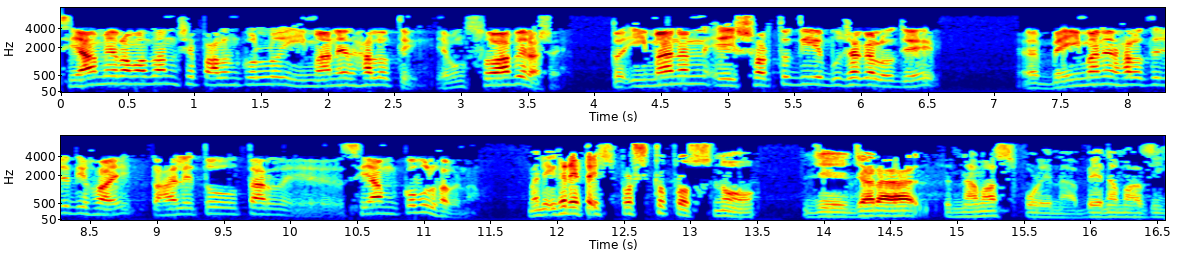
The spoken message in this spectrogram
সিয়ামে রমাদান সে পালন করল ইমানের হালতে এবং সোয়াবের আশায়। তো ইমানান এই শর্ত দিয়ে বোঝা গেল যে বেঈমানের হালতে যদি হয় তাহলে তো তার সিয়াম কবুল হবে না। মানে এখানে একটা স্পষ্ট প্রশ্ন যে যারা নামাজ পড়ে না বেনামাজি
